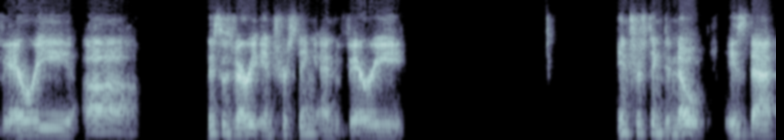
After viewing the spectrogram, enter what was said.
very uh this is very interesting and very interesting to note is that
